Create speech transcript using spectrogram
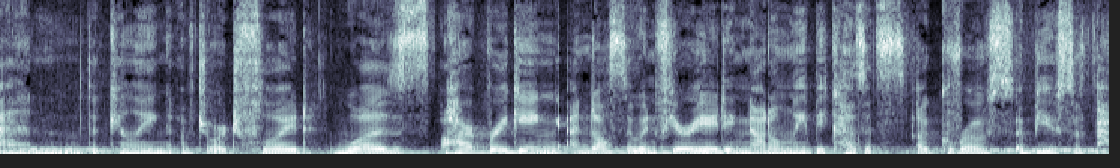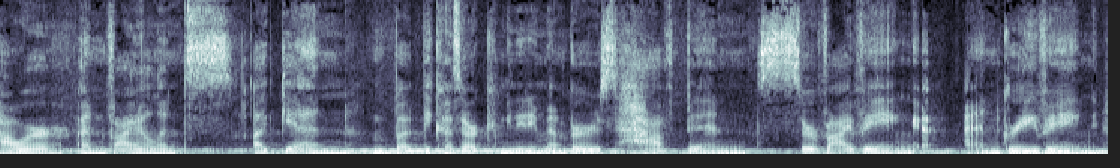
and the killing of George Floyd was heartbreaking and also infuriating, not only because it's a gross abuse of power and violence again, but because our community members have been surviving and grieving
